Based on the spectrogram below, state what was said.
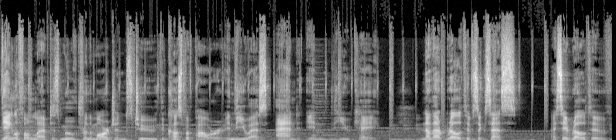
the Anglophone left has moved from the margins to the cusp of power in the US and in the UK. Now, that relative success, I say relative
